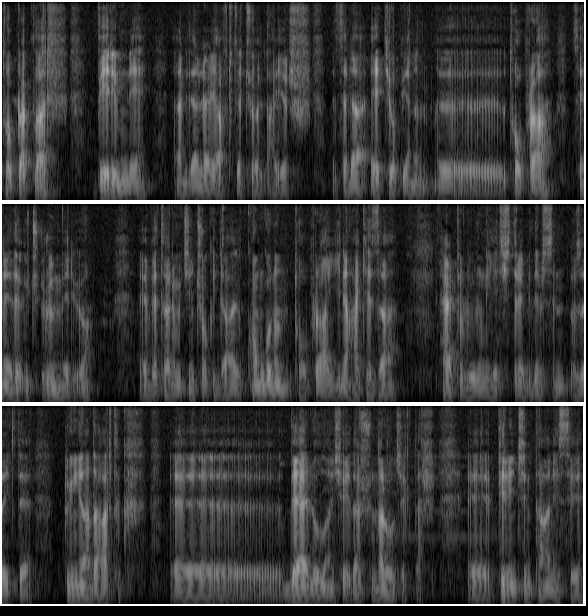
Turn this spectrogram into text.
topraklar verimli. Yani derler ya Afrika çöl. Hayır. Mesela Etiyopya'nın e, toprağı senede 3 ürün veriyor. E, ve tarım için çok ideal. Kongo'nun toprağı yine hakeza. Her türlü ürünü yetiştirebilirsin. Özellikle dünyada artık e, değerli olan şeyler şunlar olacaklar. E, pirinçin tanesi,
